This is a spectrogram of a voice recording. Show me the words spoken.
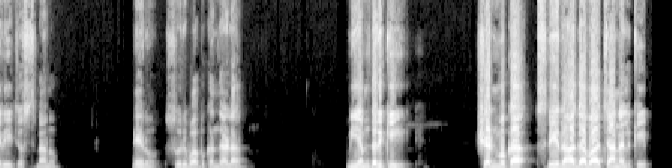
తెలియచేస్తున్నాను నేను సూరిబాబు కందాళ. మీ అందరికీ షణ్ముఖ శ్రీరాఘవ ఛానల్కి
